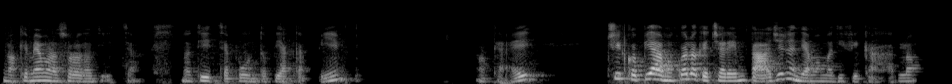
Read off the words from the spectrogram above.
no chiamiamolo solo notizia. Notizia.php ok ci copiamo quello che c'era in pagina e andiamo a modificarlo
